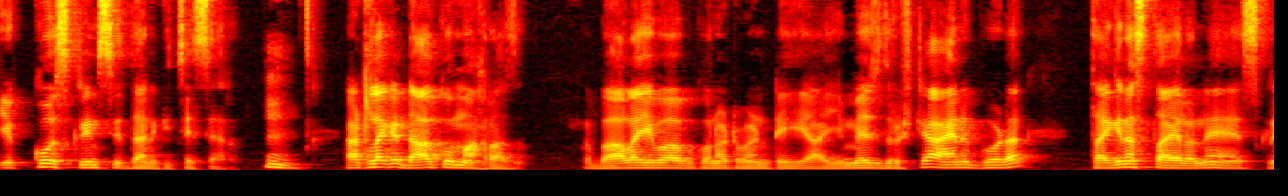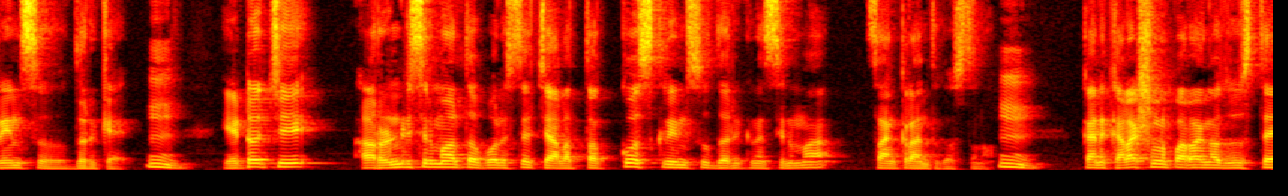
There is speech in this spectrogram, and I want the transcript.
ఎక్కువ స్క్రీన్స్ దానికి ఇచ్చేశారు. అట్లాగే డాకు మహారాజు. బాలయ్య బాబుకు ఉన్నటువంటి ఆ ఇమేజ్ దృష్ట్యా ఆయనకు కూడా తగిన స్థాయిలోనే స్క్రీన్స్ దొరికాయి. ఎటొచ్చి ఆ రెండు సినిమాలతో పోలిస్తే చాలా తక్కువ స్క్రీన్స్ దొరికిన సినిమా సంక్రాంతికి వస్తున్నాం. కానీ కలెక్షన్ల పరంగా చూస్తే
